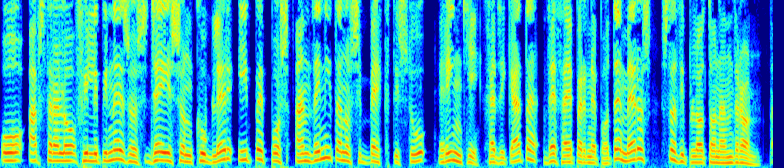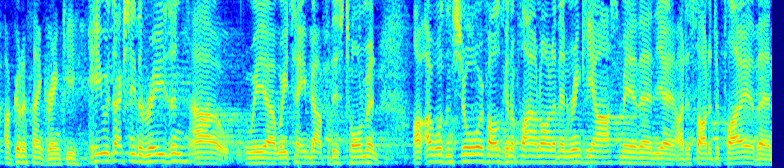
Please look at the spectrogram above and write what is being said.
Ο Αυστραλο-Φιλιππινέζος Τζέισον Κούμπλερ είπε πως αν δεν ήταν ο συμπέκτη του, Ρίνκι Χατζικάτα, δεν θα έπαιρνε ποτέ μέρος στο διπλό των ανδρών. I've got to thank Rinky. He was actually the reason uh, we, uh, we teamed up for this tournament. I, I wasn't sure if I was going to play or not, and then Rinky asked me, and then, yeah, I decided to play, and then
